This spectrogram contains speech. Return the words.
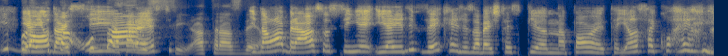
E, e aí o Darcy, o Darcy, aparece atrás dela. E dá um abraço, assim, e, e, aí ele vê que a Elizabeth tá espiando na porta e ela sai correndo.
